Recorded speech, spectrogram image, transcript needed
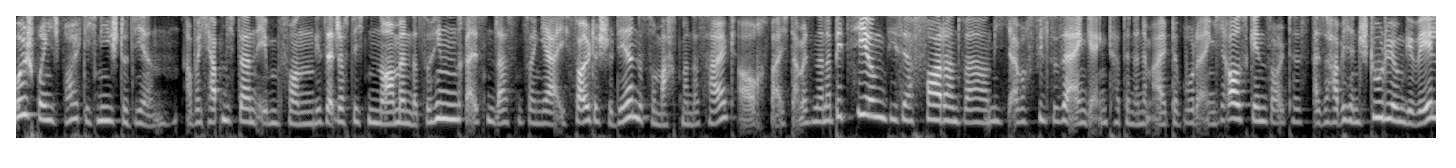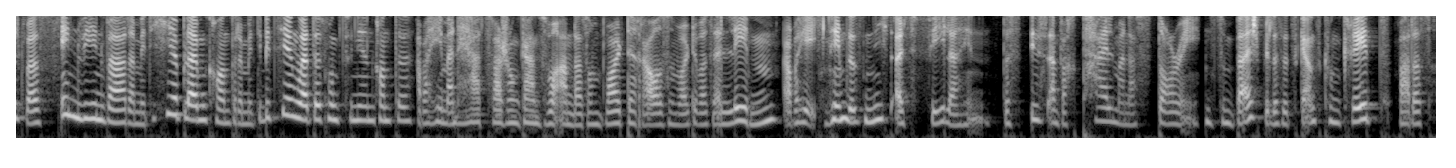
Ursprünglich wollte ich nie studieren, aber ich habe mich dann eben von gesellschaftlichen Normen dazu hinreißen lassen, sagen, ja, ich sollte studieren, so macht man das halt. Auch war ich damals in einer Beziehung, die sehr fordernd war und mich einfach viel zu sehr eingeengt hatte in einem Alter, wo du eigentlich rausgehen solltest. Also habe ich ein Studium gewählt, was in Wien war, damit ich hier bleiben konnte, damit die Beziehung weiter funktionieren konnte. Aber hey, mein Herz war schon ganz woanders und wollte raus und wollte was erleben. Aber hey, ich nehme das nicht als Fehler hin. Das ist einfach Teil meiner Story. Und zum Beispiel, das jetzt ganz konkret war das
